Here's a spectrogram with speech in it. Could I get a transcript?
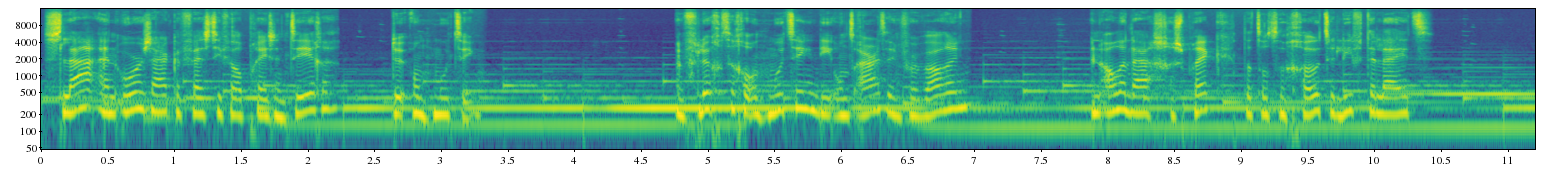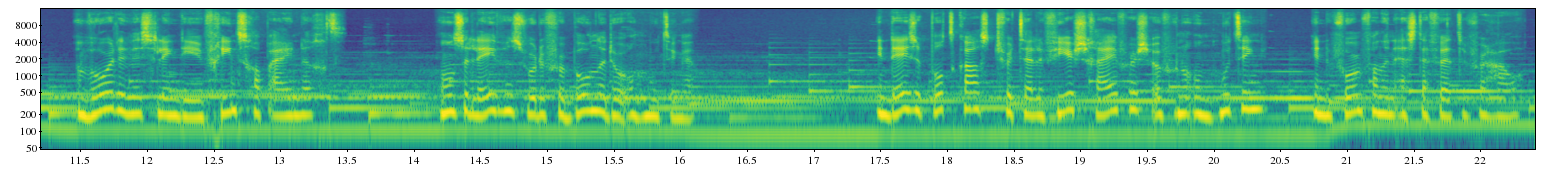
Sla en Oorzakenfestival presenteren De Ontmoeting. Een vluchtige ontmoeting die ontaart in verwarring. Een alledaags gesprek dat tot een grote liefde leidt. Een woordenwisseling die in vriendschap eindigt. Onze levens worden verbonden door ontmoetingen. In deze podcast vertellen vier schrijvers over een ontmoeting in de vorm van een estafetteverhaal.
